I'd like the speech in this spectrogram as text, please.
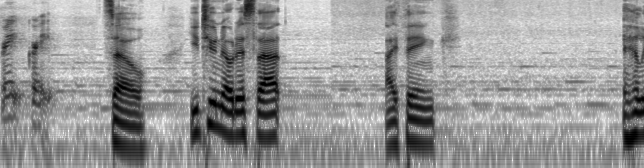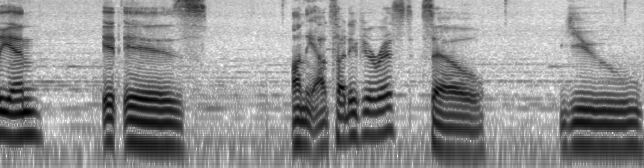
great, great. So, you two notice that. I think Hillian, it is on the outside of your wrist, so you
